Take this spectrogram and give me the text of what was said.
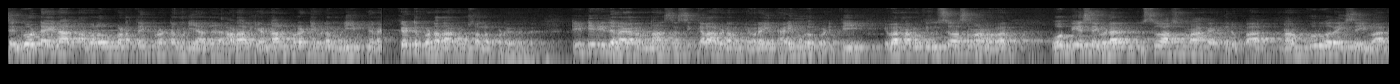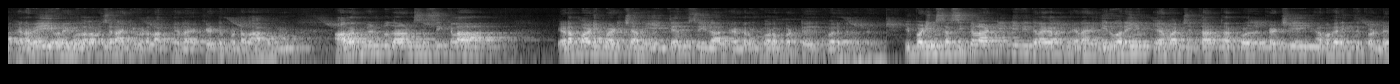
செங்கோட்டையினால் அவ்வளவு பணத்தை புரட்ட முடியாது. ஆனால் என்னால் புரட்டிவிட முடியும் என கேட்டுக்கொண்டதாகவும் சொல்லப்படுகிறது. டிடிவி தினகரன் தான் சசிகலாவிடம் இவரை அறிமுகப்படுத்தி இவர் நமக்கு விசுவாசமானவர். ஓபிஎஸ்ஐ விட விசுவாசமாக இருப்பார். நாம் கூறுவதை செய்வார். எனவே இவரை முதலமைச்சராக்கி விடலாம் என கேட்டுக்கொண்டதாகவும் அதன் பின்புதான் சசிகலா எடப்பாடி பழனிசாமியை தேர்வு செய்தார் என்றும் கூறப்பட்டு வருகிறது. இப்படி சசிகலா டிடிவி தினகரன் என இருவரையும் ஏமாற்றித்தான் தற்பொழுது கட்சியை அபகரித்துக் கொண்டு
